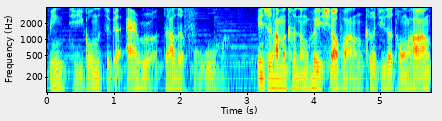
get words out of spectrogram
并提供了这个 Aria 它的服务嘛，因此他们可能会效仿科技的同行，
